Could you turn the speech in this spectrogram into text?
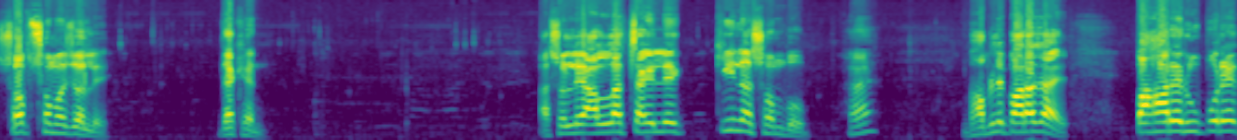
সব সময় জ্বলে। দেখেন। আসলে আল্লাহ চাইলে কি না সম্ভব হ্যাঁ? ভাবলে পারা যায়। পাহাড়ের উপরে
